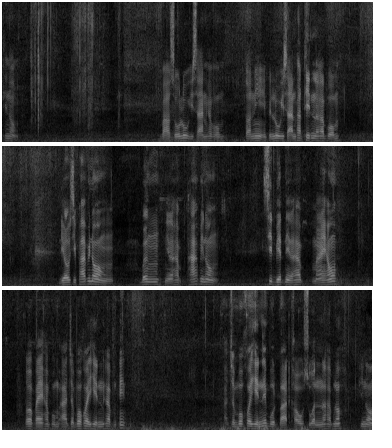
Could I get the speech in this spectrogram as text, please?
พี่น้องบ่าวโซลูกอีสานครับผม ตอนนี้เป็นลูกอีสานพัดทินแล้วครับผม เดี๋ยวสิพาพี่น้องเบิ้งนี่นะครับพาพี่น้องซิดเบ็ดนี่นะครับไม้เขาต่อไปครับผมอาจจะบ่ค่อยเห็นครับนี่อาจจะบ่ค่อยเห็นในบทบาทเขาสวนนะครับเนาะพี่น้อง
